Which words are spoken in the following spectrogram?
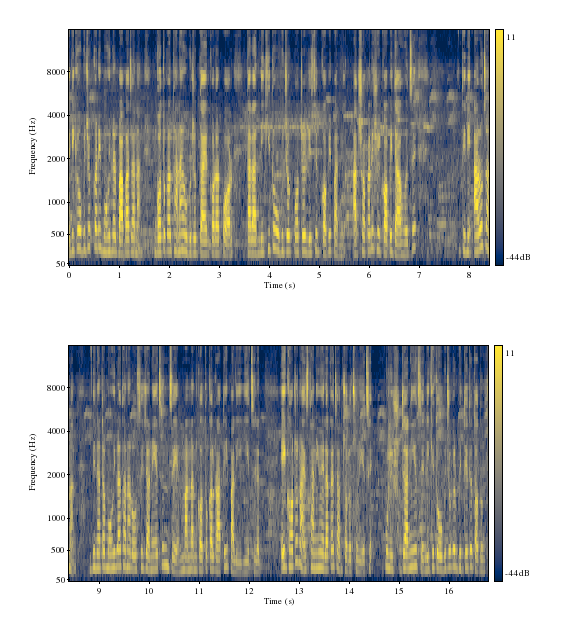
এদিকে অভিযোগকারী মহিলার বাবা জানান, গতকাল থানায় অভিযোগ দায়ের করার পর তারা লিখিত অভিযোগপত্রের রিসিভ কপি পাননি। আজ সকালে সেই কপি দেওয়া হয়েছে। তিনি আরও জানান দিনাটা মহিলা থানার ওসি জানিয়েছেন যে মান্নান গতকাল রাতেই পালিয়ে গিয়েছিলেন। এই ঘটনায় স্থানীয় এলাকায় চাঞ্চল্য ছড়িয়েছে। পুলিশ জানিয়েছে লিখিত অভিযোগের ভিত্তিতে তদন্ত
